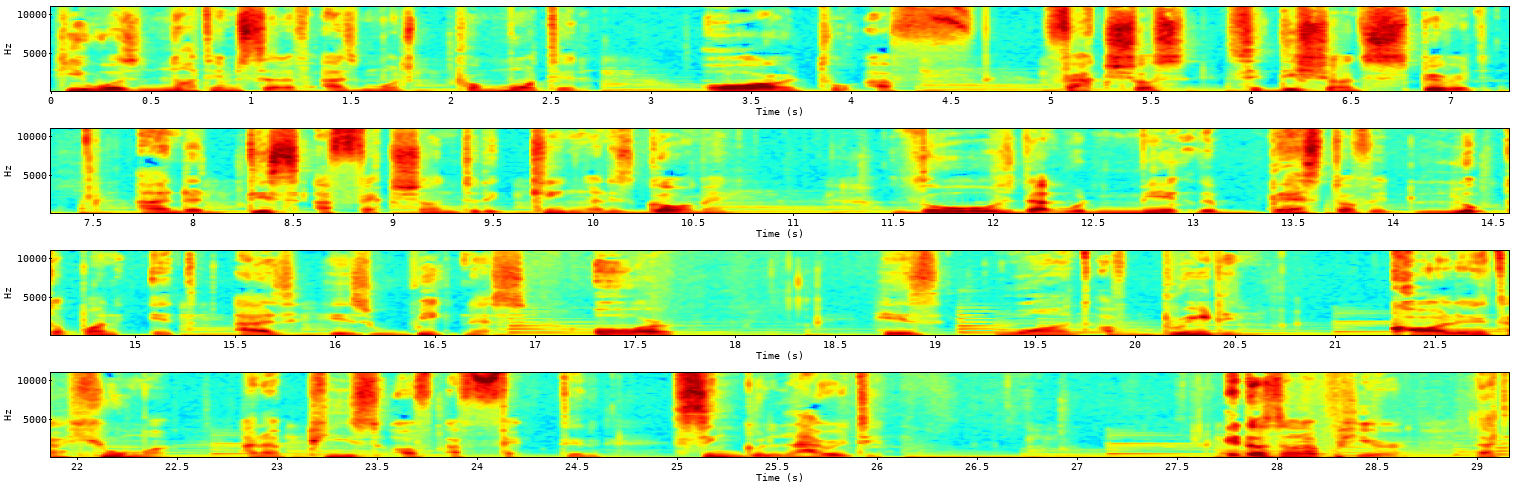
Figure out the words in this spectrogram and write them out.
he was not himself as much promoted or to a fractious, seditious spirit and a disaffection to the king and his government, those that would make the best of it looked upon it as his weakness or his want of breeding, calling it a humor and a piece of affected singularity. It does not appear that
